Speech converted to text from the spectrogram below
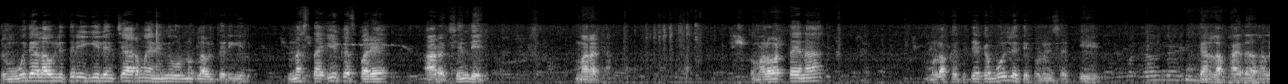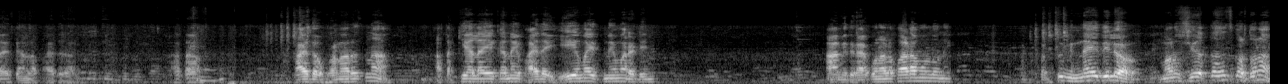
तुम्ही उद्या लावली तरी गेली आणि चार महिने निवडणूक लावली तरी गेली. नसता एकच पर्याय आरक्षण दे. मराठा. तुम्हाला वाटतंय ना मुलाखतीत ते काय बोलले ते फडणवीस साहेब की त्यांना फायदा झालाय त्यांना फायदा झाला आता फायदा होणारच ना. आता केलाय का नाही फायदा हे माहीत नाही मराठीने. आम्ही तर काय कोणाला फाडा म्हणलो नाही. पण तुम्ही नाही दिल्यावर माणूस हे तसंच करतो ना.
